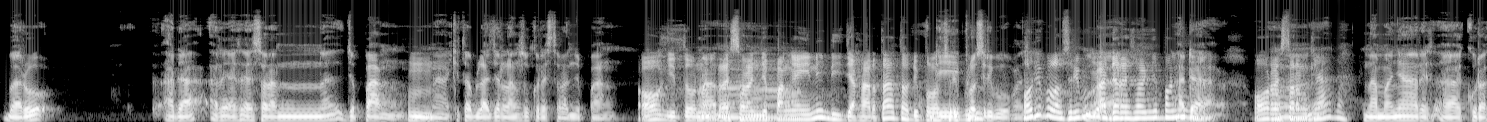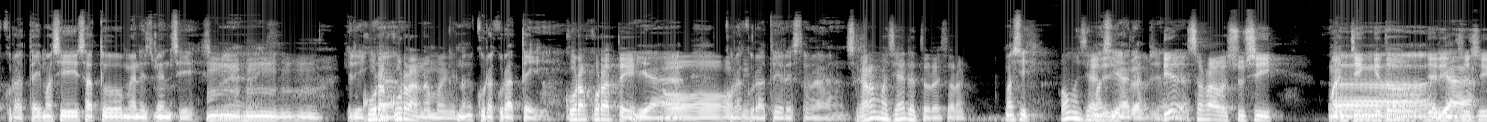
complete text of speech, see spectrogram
baru ada restoran Jepang. Nah kita belajar langsung ke restoran Jepang. Oh gitu. Nah restoran Jepangnya ini di Jakarta atau di Pulau Di Seribu? Pulau Seribu, Mas. Oh di Pulau Seribu ada restoran Jepang Ada. juga? Oh restoran kayak apa? Namanya eh, Kura-Kura Tei masih satu manajemen sih. Hmm, hmm, hmm. Jadi Kura-kura namanya. Kura-Kura Tei. Kura-kura teh. Iya. Oh. Kura-Kura Tei restoran. Sekarang masih ada tuh restoran. Masih. Oh masih ada. Masih ada, Dia serve apa? Sushi, mancing gitu, jadi ya. sushi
